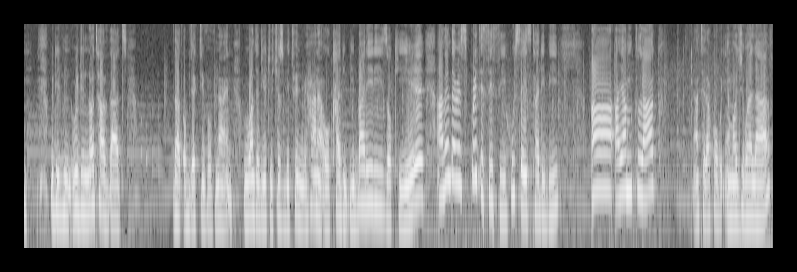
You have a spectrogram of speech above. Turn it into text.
we didn't we did not have that that objective of nine. We wanted you to choose between Rihanna or Cardi B, but it is okay. And then there is Pretty Sissy who says Cardi B. Uh, I am Clark. Antelako emoji wa love.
